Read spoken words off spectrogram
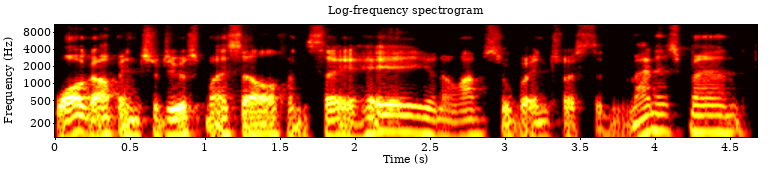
walk up, introduce myself, and say, hey, you know, I'm super interested in management.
